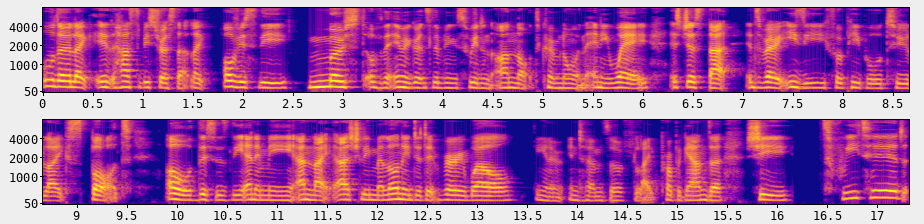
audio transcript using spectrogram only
Although, like, it has to be stressed that, like, obviously, most of the immigrants living in Sweden are not criminal in any way. It's just that it's very easy for people to, like, spot, oh, this is the enemy. And, like, actually, Meloni did it very well, you know, in terms of, like, propaganda. She tweeted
